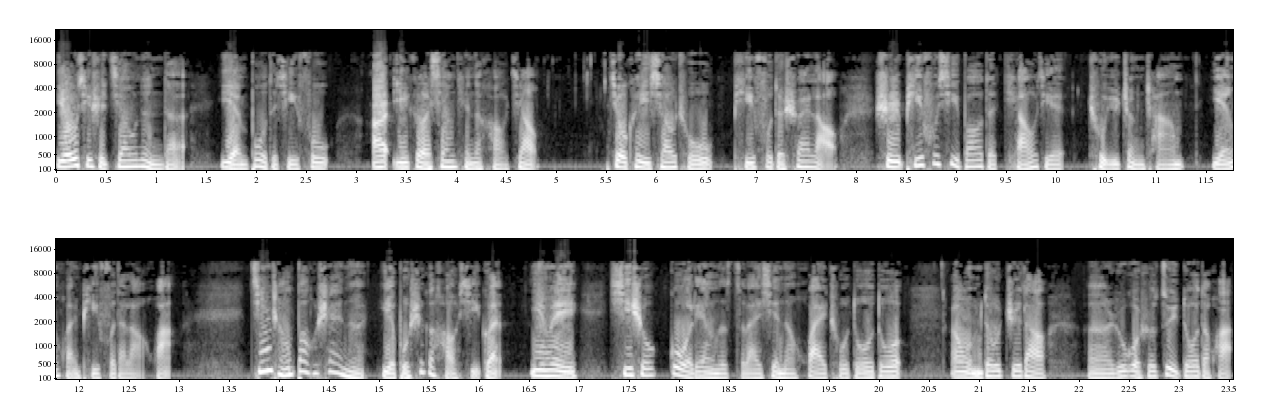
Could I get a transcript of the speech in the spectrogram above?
尤其是娇嫩的眼部的肌肤。而一个香甜的好觉，就可以消除皮肤的衰老，使皮肤细胞的调节处于正常，延缓皮肤的老化。经常暴晒呢，也不是个好习惯，因为吸收过量的紫外线呢，坏处多多。而，我们都知道，呃，如果说最多的话，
